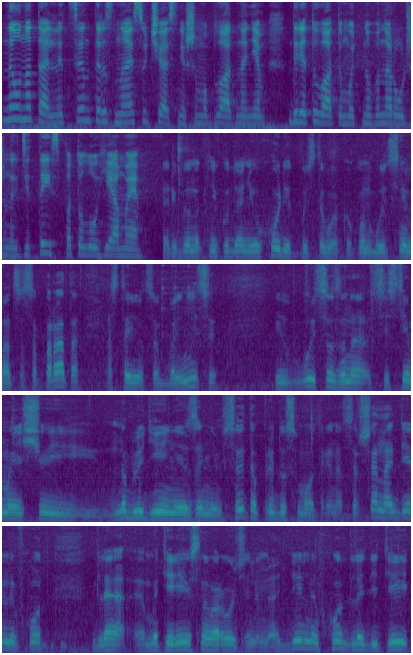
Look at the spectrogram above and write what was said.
неонатальний центр з найсучаснішим обладнанням, де рятуватимуть новонароджених дітей з патологіями. Ребенок никуда не уходит после того, как он будет сниматься с аппарата, остается в больнице И будет создана система еще и наблюдения за ним. Все это предусмотрено. Совершенно отдельный вход для э, матерей с новорожденными, отдельный вход для детей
